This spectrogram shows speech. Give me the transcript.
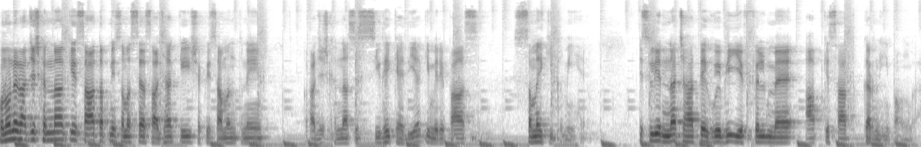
उन्होंने राजेश खन्ना के साथ अपनी समस्या साझा की। शक्ति सामंत ने राजेश खन्ना से सीधे कह दिया कि मेरे पास समय की कमी है। इसलिए न चाहते हुए भी ये फ़िल्म मैं आपके साथ कर नहीं पाऊँगा।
